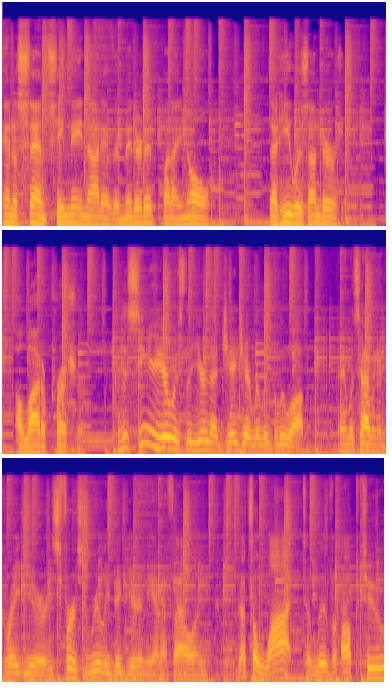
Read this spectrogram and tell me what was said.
in a sense, he may not have admitted it, but I know that he was under a lot of pressure. His senior year was the year that JJ really blew up and was having a great year, his first really big year in the NFL. And that's a lot to live up to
